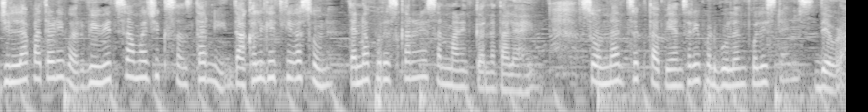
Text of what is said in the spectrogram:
जिल्हा पातळीवर विविध सामाजिक संस्थांनी दाखल घेतली असून त्यांना पुरस्काराने सन्मानित करण्यात आले आहे. सोमनाथ जगताप यांचा रिपोर्ट बुलंद पोलीस टाइम्स देवळा.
